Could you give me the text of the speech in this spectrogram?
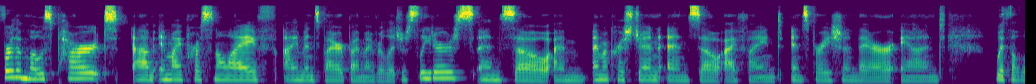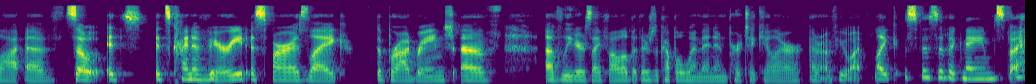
for the most part, um, in my personal life, I'm inspired by my religious leaders, and so I'm I'm a Christian, and so I find inspiration there. And with a lot of so it's it's kind of varied as far as like the broad range of of leaders I follow, but there's a couple women in particular. I don't know if you want like specific names, but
